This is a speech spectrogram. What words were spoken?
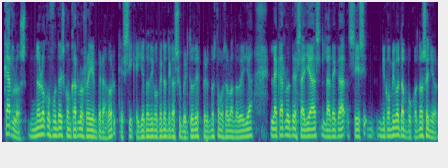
Carlos, no lo confundáis con Carlos Rey emperador, que sí, que yo no digo que no tenga sus virtudes, pero no estamos hablando de ella. La Carlos de Sayas, la de sí, sí, ni conmigo tampoco, no señor.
